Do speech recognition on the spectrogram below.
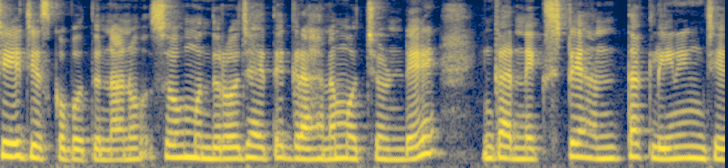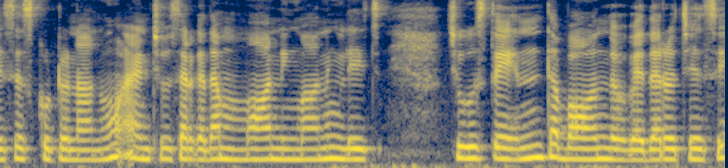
షేర్ చేసుకోబోతున్నాను. సో ముందు రోజు అయితే గ్రహణం వచ్చి ఉండే ఇంకా నెక్స్ట్ డే అంతా క్లీనింగ్ చేసేసుకుంటున్నాను. అండ్ చూసారు కదా మార్నింగ్ మార్నింగ్ లేచి చూ చూస్తే ఎంత బాగుందో వెదర్ వచ్చేసి.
